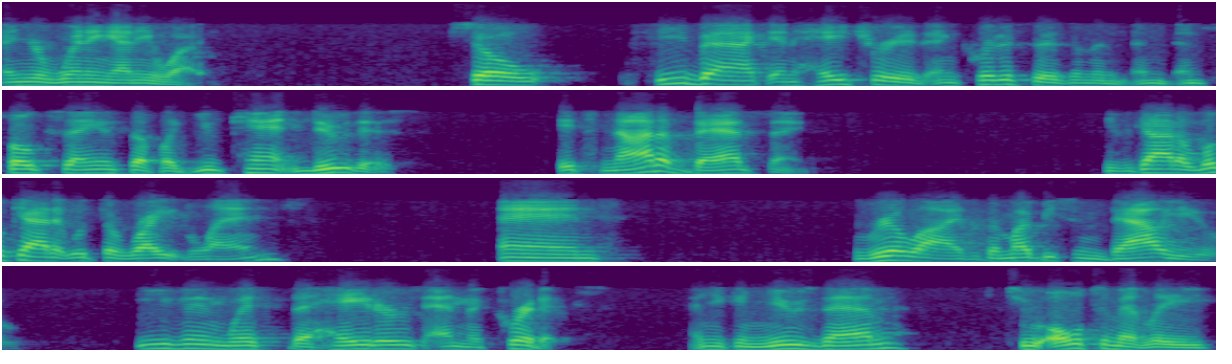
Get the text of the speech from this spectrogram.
and you're winning anyway. So feedback and hatred and criticism and, and, and folks saying stuff like you can't do this, it's not a bad thing. You've got to look at it with the right lens and realize that there might be some value even with the haters and the critics. And you can use them to ultimately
